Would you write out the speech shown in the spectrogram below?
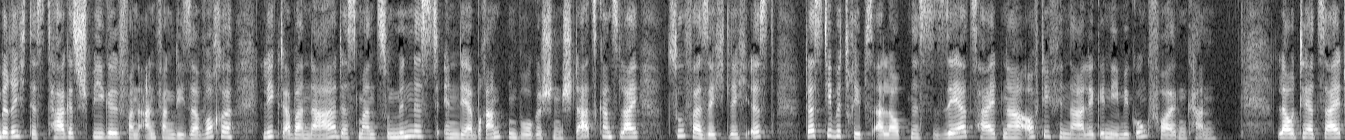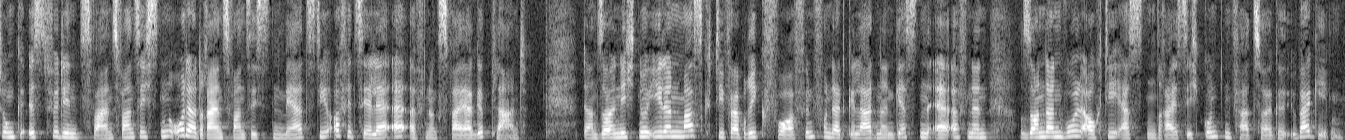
Bericht des Tagesspiegel von Anfang dieser Woche legt aber nahe, dass man zumindest in der brandenburgischen Staatskanzlei zuversichtlich ist, dass die Betriebserlaubnis sehr zeitnah auf die finale Genehmigung folgen kann. Laut der Zeitung ist für den 22. oder 23. März die offizielle Eröffnungsfeier geplant. Dann soll nicht nur Elon Musk die Fabrik vor 500 geladenen Gästen eröffnen, sondern wohl auch die ersten 30 Kundenfahrzeuge übergeben.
